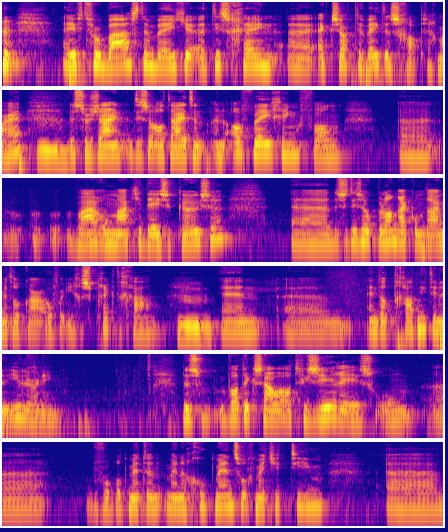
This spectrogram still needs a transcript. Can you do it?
heeft verbaasd een beetje. Het is geen eh, exacte wetenschap, zeg maar. Hè? Mhm. Dus er zijn, het is altijd een, een afweging van eh, waarom maak je deze keuze. Dus het is ook belangrijk om daar met elkaar over in gesprek te gaan. Mhm. En, ehm, en dat gaat niet in een e-learning. Dus wat ik zou adviseren is om bijvoorbeeld met een, met een groep mensen of met je team ehm,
